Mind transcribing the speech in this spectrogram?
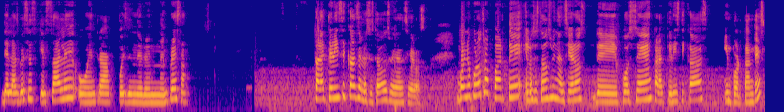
de las veces que sale o entra pues dinero en una empresa. Características de los estados financieros. Bueno, por otra parte, los estados financieros de, poseen características importantes.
